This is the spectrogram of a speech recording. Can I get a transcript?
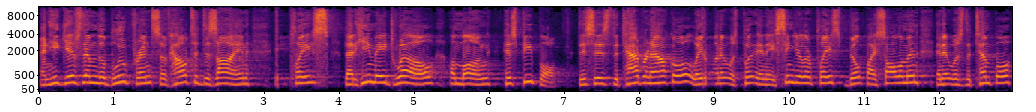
and He gives them the blueprints of how to design a place that He may dwell among His people. This is the tabernacle. Later on, it was put in a singular place built by Solomon, and it was the temple.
